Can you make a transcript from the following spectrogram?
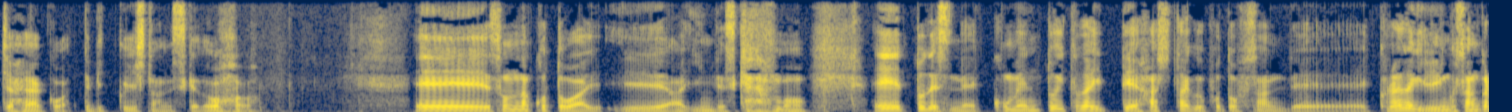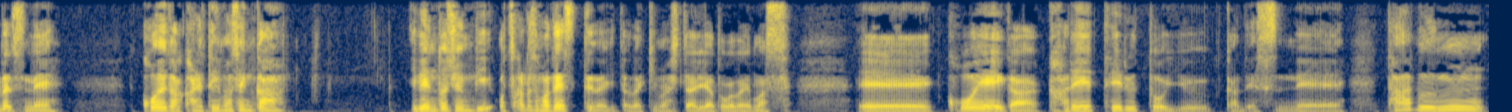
ちゃ早く終わってびっくりしたんですけど、えーそんなことはいいやいいんですけども、えーっとですね、コメントいただいて、ハッシュタグポトフさんで、黒柳りんごさんからですね、声が枯れていませんか？イベント準備お疲れ様ですっていうのをいただきましてありがとうございます。えー声が枯れてるというかですね、多分、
